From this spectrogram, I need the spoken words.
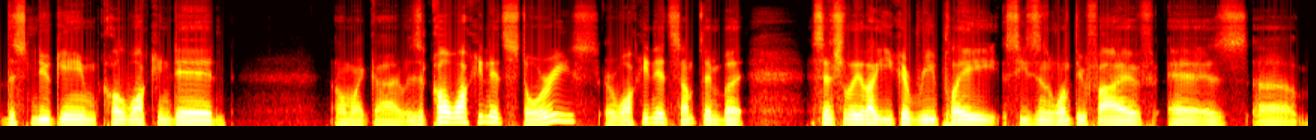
this new game called Walking Dead. Oh my god, is it called Walking Dead Stories or Walking Dead something? But essentially, like you could replay seasons one through five as um,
